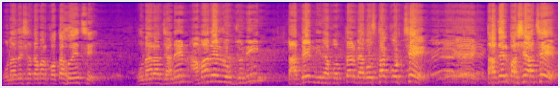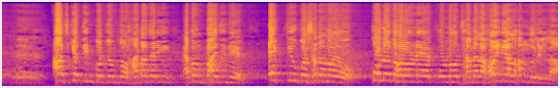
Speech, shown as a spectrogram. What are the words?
ওনাদের সাথে আমার কথা হয়েছে। ওনারা জানেন আমাদের লোকজনই তাদের নিরাপত্তার ব্যবস্থা করছে। তাদের পাশে আছে। আজকের দিন পর্যন্ত হাটাজারি এবং বাইজিদের একটি উপাসনালয়ও কোন ধরনের কোন ঝামেলা হয়নি, আলহামদুলিল্লাহ।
